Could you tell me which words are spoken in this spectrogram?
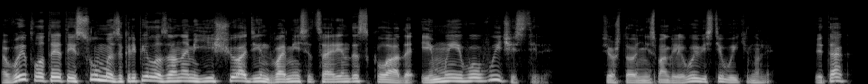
Выплата этой суммы закрепила за нами еще один-два месяца аренды склада, и мы его вычистили. Все, что не смогли вывести, выкинули. Итак,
